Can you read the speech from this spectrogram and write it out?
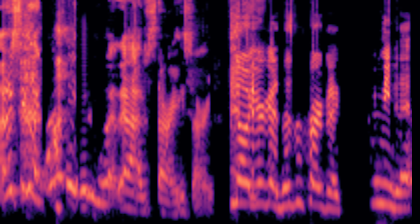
I was thinking, like, I'm sorry, sorry. No, you're good. This is perfect. We need it.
